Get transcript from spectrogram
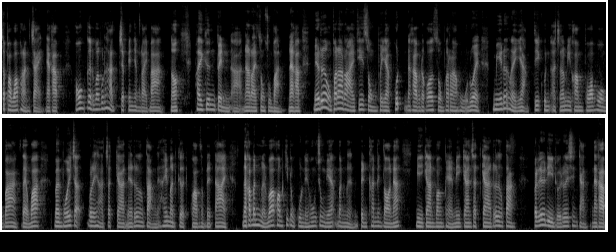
สภาวะพลังใจนะครับของคนเกิดวันพฤหัสจะเป็นอย่างไรบ้างเนาะไพ่ขึ้นเป็นนารายณ์ทรงสุบรรณนะครับ ในเรื่องของพระนารายที่ทรงพยาคุดนะครับ แล้วก็ทรงพระราหูด้วย มีเรื่องหลายอย่างที่คุณอาจจะต้องมีความพะวะพวงบ้าง แต่ว่ามันพอที่จะบริหารจัดการในเรื่องต่างๆเนี่ยให้มันเกิดความสำเร็จได้นะครับมันเหมือนว่าความคิดของคุณในห้องช่วงนี้มันเหมือนเป็นขั้นเป็นตอนนะ มีการวางแผนมีการจัดการเรื่องต่างๆ ไปได้ด้วยดีโดยด้วยเช่นกันนะครับ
